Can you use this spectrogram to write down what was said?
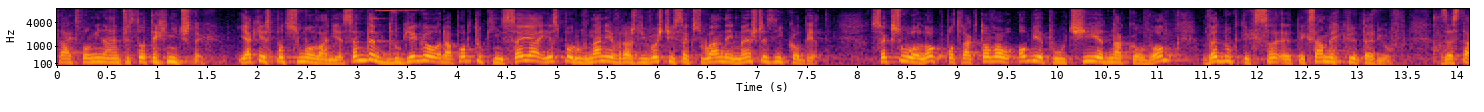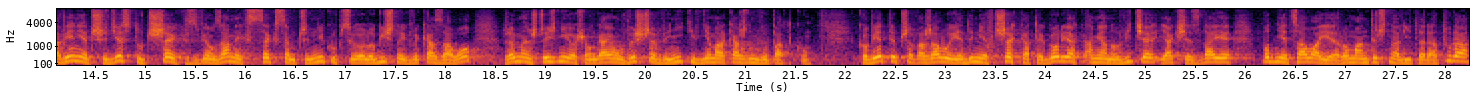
tak jak wspominałem, czysto technicznych. Jakie jest podsumowanie? Sędem drugiego raportu Kinseya jest porównanie wrażliwości seksualnej mężczyzn i kobiet. Seksuolog potraktował obie płci jednakowo według tych, tych samych kryteriów. Zestawienie 33 związanych z seksem czynników psychologicznych wykazało, że mężczyźni osiągają wyższe wyniki w niemal każdym wypadku. Kobiety przeważały jedynie w trzech kategoriach, a mianowicie, jak się zdaje, podniecała je romantyczna literatura,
